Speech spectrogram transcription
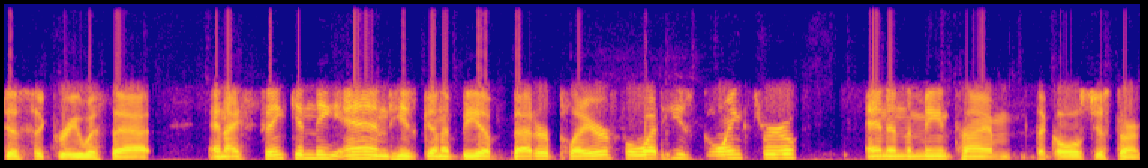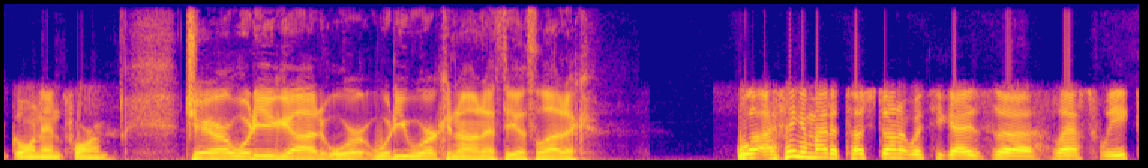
disagree with that. And I think in the end, he's going to be a better player for what he's going through. And in the meantime, the goals just aren't going in for him. JR, what do you got? What are you working on at the Athletic? Well, I think I might have touched on it with you guys uh, last week,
